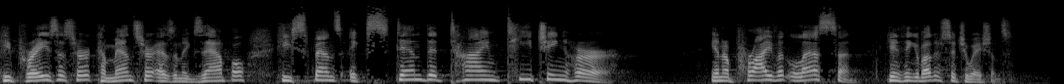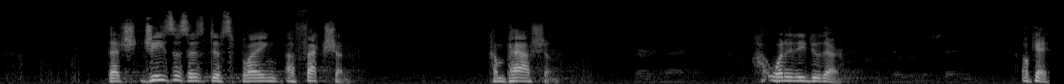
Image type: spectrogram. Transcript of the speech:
He praises her, commends her as an example. He spends extended time teaching her in a private lesson. Can you think of other situations? That Jesus is displaying affection compassion. What did he do there? Okay,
